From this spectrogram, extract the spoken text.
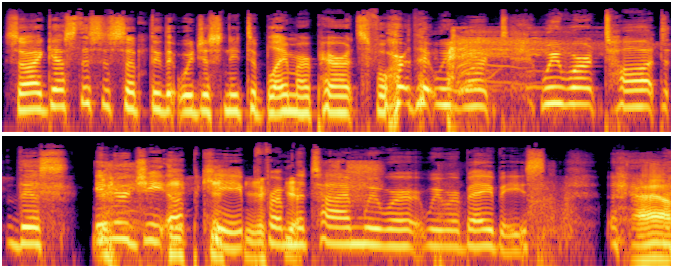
So I guess this is something that we just need to blame our parents for that we weren't we weren't taught this energy upkeep from yeah. the time we were we were babies. uh,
